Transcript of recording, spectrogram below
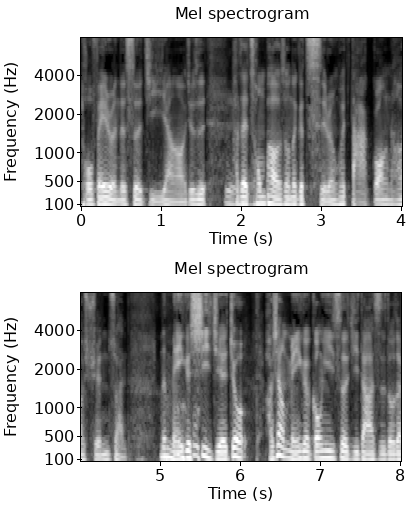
陀飞轮的设计一样哦，就是它在冲泡的时候，那个齿轮会打光，然后旋转，那每一个细节就好像每一个工艺设计大师都在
